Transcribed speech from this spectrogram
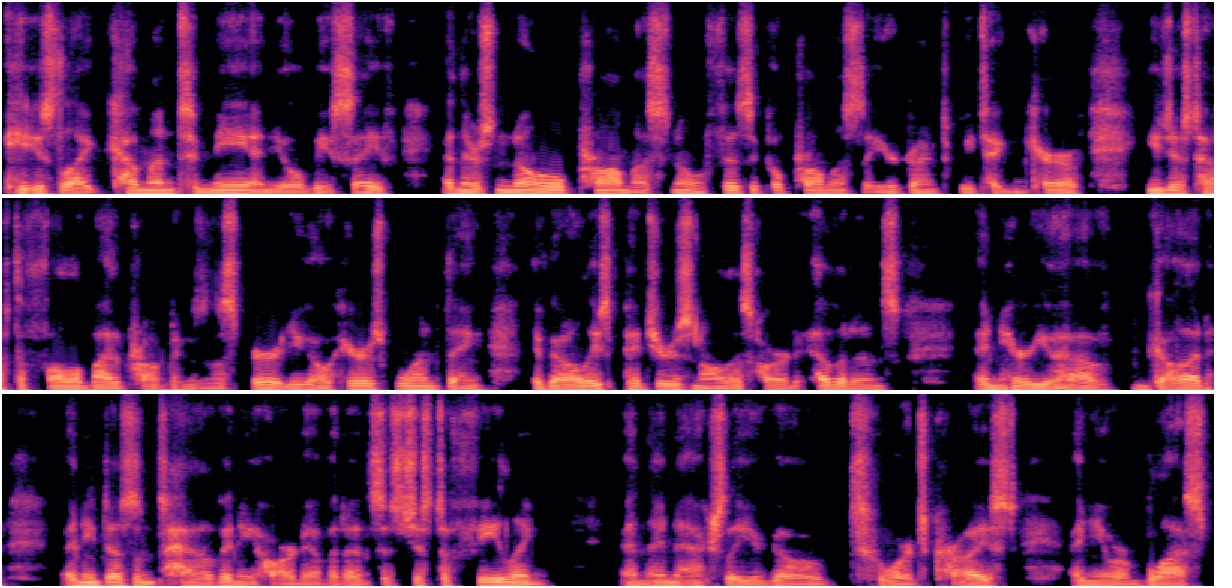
he's like, Come unto me and you'll be safe. And there's no promise, no physical promise that you're going to be taken care of. You just have to follow by the promptings of the Spirit. You go, Here's one thing. They've got all these pictures and all this hard evidence and here you have God, and he doesn't have any hard evidence. It's just a feeling. And then actually you go towards Christ and you are blessed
